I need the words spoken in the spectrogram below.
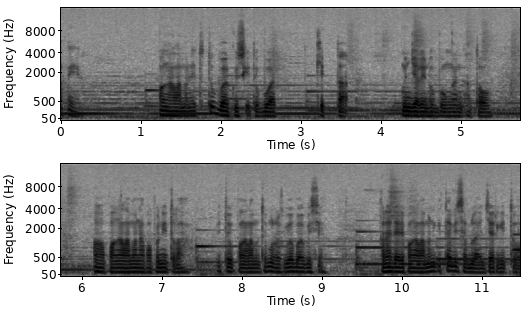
apa ya pengalaman itu tuh bagus gitu buat kita menjalin hubungan atau uh, pengalaman apa pun itulah. Itu pengalaman itu menurut gue bagus ya. Karena dari pengalaman kita bisa belajar gitu.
